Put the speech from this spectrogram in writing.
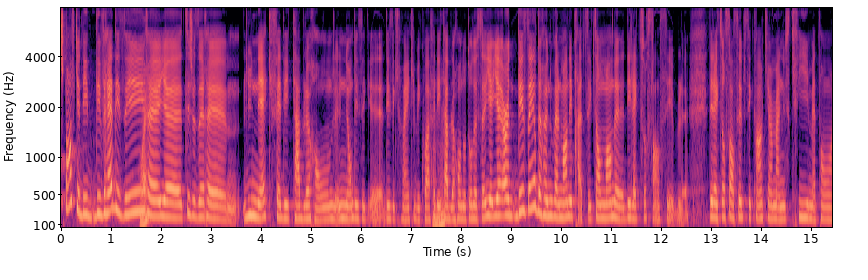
je pense qu'il y a des, des vrais désirs. Ouais. Euh, il y a, tu sais, je veux dire, euh, l'UNEC fait des tables rondes, l'Union des, euh, des écrivains québécois fait des tables rondes autour de ça. Il y, a, il y a un désir de renouvellement des pratiques. On demande euh, des lectures sensibles. Des lectures sensibles, c'est quand il y a un manuscrit, mettons...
